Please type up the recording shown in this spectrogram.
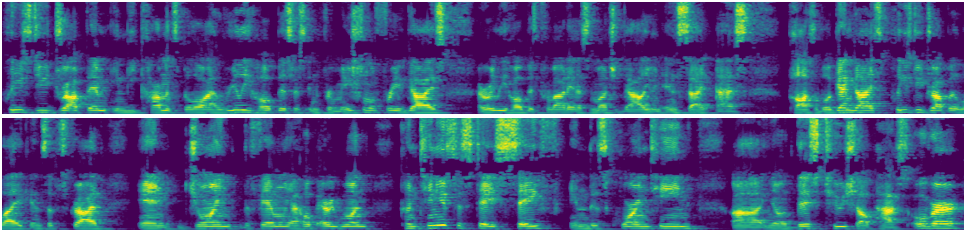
please do drop them in the comments below. I really hope this was informational for you guys. I really hope this provided as much value and insight as possible. Again, guys, please do drop a like and subscribe and join the family. I hope everyone continues to stay safe in this quarantine. Uh, you know, this too shall pass over.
